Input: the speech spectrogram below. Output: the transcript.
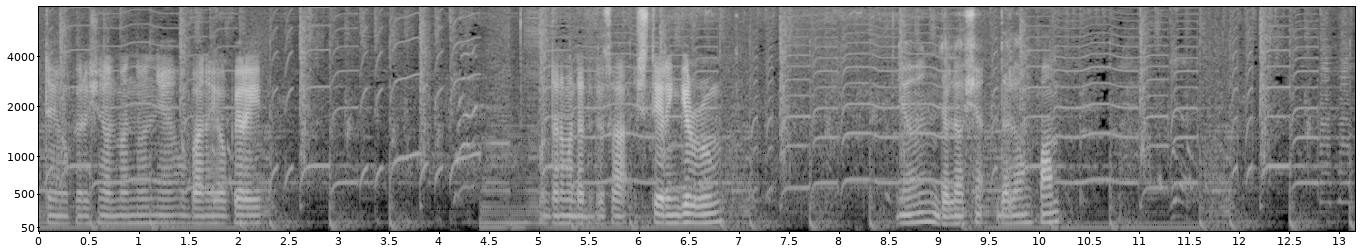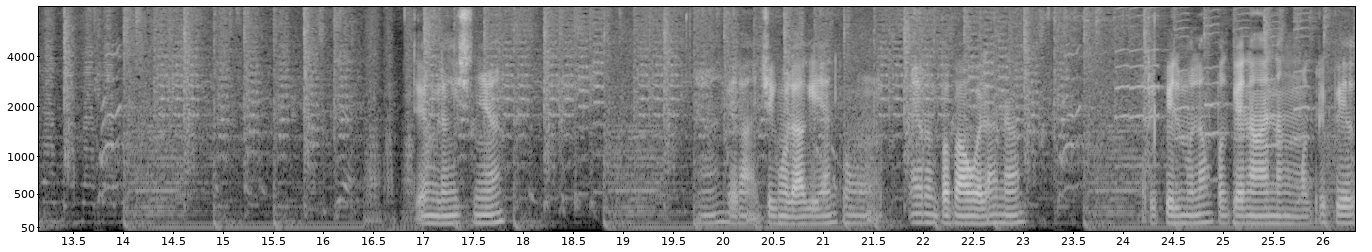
Ito yung operational manual nya kung paano i-operate punta naman tayo dito sa steering gear room. Yan dalaw siya dalawang pump. Ito yung langis niya. Yan kailangan check mo lagi yan kung mayroon pa ba wala na. Refill mo lang pag kailangan ng mag refill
